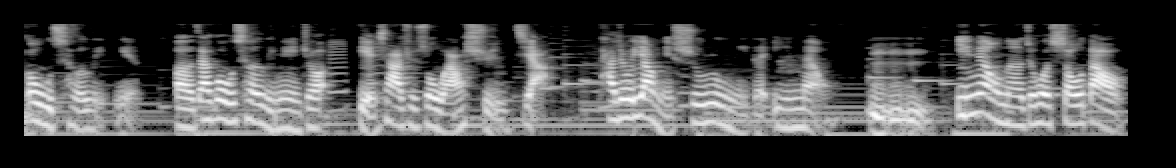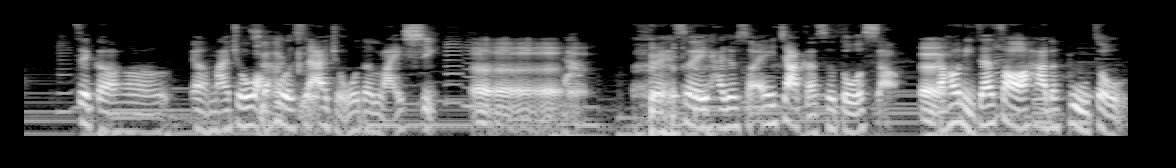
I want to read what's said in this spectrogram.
购物车里面。嗯、呃，在购物车里面，你就点下去说我要询价，他就会要你输入你的 email。嗯嗯嗯。email 呢就会收到这个呃买酒网或者是爱酒窝的来信。呃呃呃呃。对，所以他就说，哎，价格是多少？呃、然后你再照他的步骤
